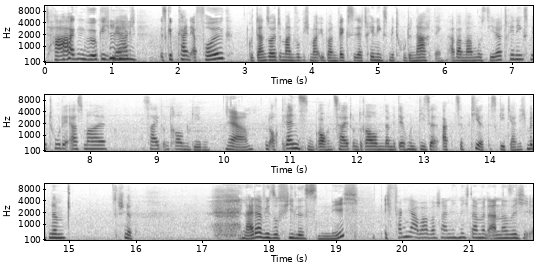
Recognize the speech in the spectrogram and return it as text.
Tagen wirklich merkt, es gibt keinen Erfolg, gut, dann sollte man wirklich mal über einen Wechsel der Trainingsmethode nachdenken. Aber man muss jeder Trainingsmethode erstmal Zeit und Raum geben. Ja. Und auch Grenzen brauchen Zeit und Raum, damit der Hund diese akzeptiert. Das geht ja nicht mit einem Schnipp. Leider wie so vieles nicht. Ich fange ja aber wahrscheinlich nicht damit an, dass ich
